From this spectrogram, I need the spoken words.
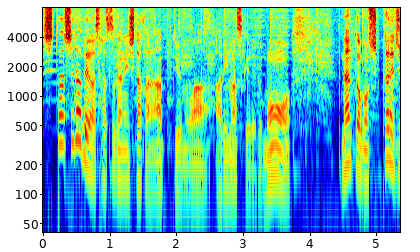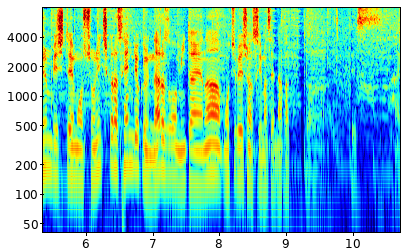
下調べはさすがにしたかなっていうのはありますけれどもなんかもうしっかり準備してもう初日から戦力になるぞみたいなモチベーションはすいませんなかったです。はい。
